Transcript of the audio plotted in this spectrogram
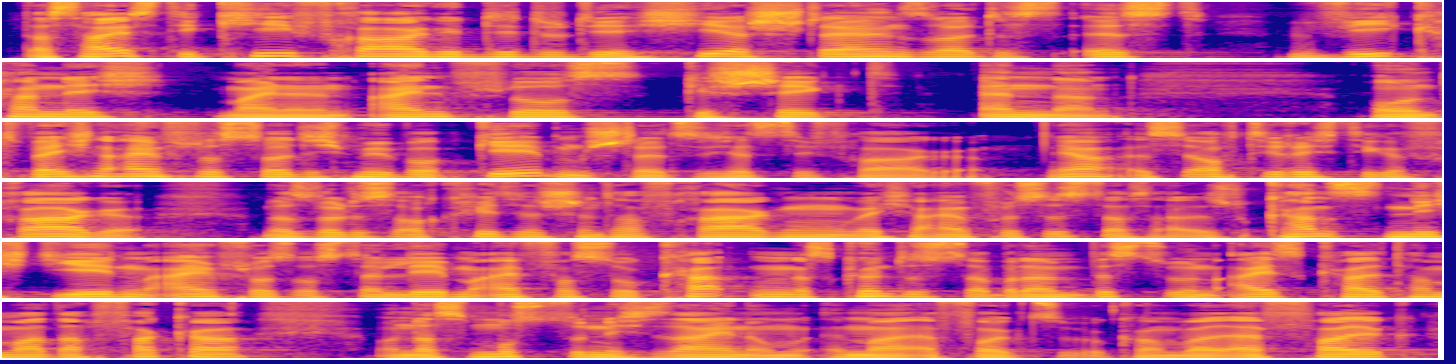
Das heißt, die Key-Frage, die du dir hier stellen solltest, ist, wie kann ich meinen Einfluss geschickt ändern? Und welchen Einfluss sollte ich mir überhaupt geben, stellt sich jetzt die Frage. Ja, ist ja auch die richtige Frage. Und da solltest du auch kritisch hinterfragen, welcher Einfluss ist das alles. Du kannst nicht jeden Einfluss aus deinem Leben einfach so cutten, das könntest du, aber dann bist du ein eiskalter Motherfucker und das musst du nicht sein, um immer Erfolg zu bekommen, weil Erfolg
